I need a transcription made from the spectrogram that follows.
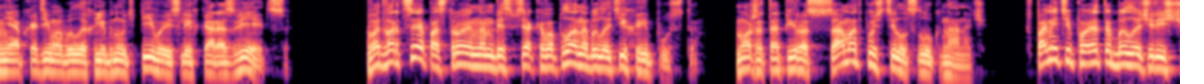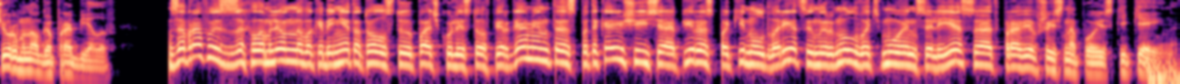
Необходимо было хлебнуть пиво и слегка развеяться. Во дворце, построенном без всякого плана, было тихо и пусто. Может, Апирос сам отпустил слуг на ночь? В памяти поэта было чересчур много пробелов. Забрав из захламленного кабинета толстую пачку листов пергамента, спотыкающийся Апирос покинул дворец и нырнул во тьму Энсельеса, отправившись на поиски Кейна.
